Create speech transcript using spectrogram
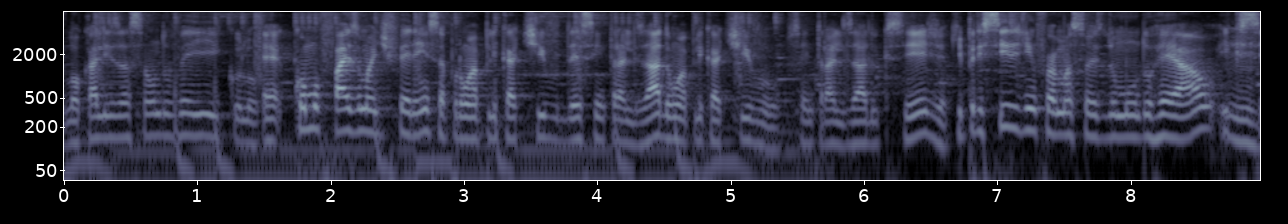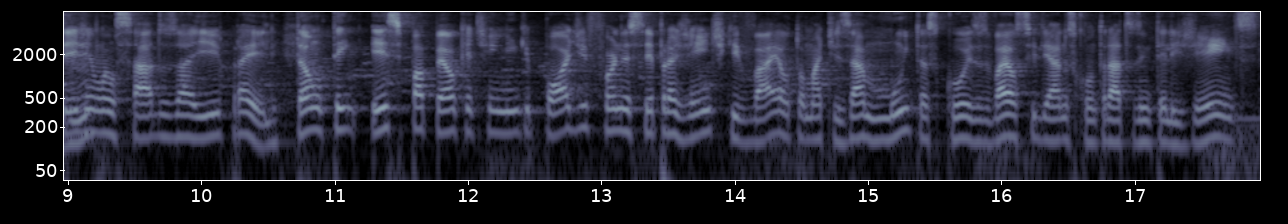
localização do veículo, é, como faz uma diferença para um aplicativo descentralizado, um aplicativo centralizado que seja, que precise de informações do mundo real e que uhum. sejam lançados aí para ele. Então tem esse papel que a Chainlink pode fornecer para gente, que vai automatizar muitas coisas, vai auxiliar nos contratos inteligentes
